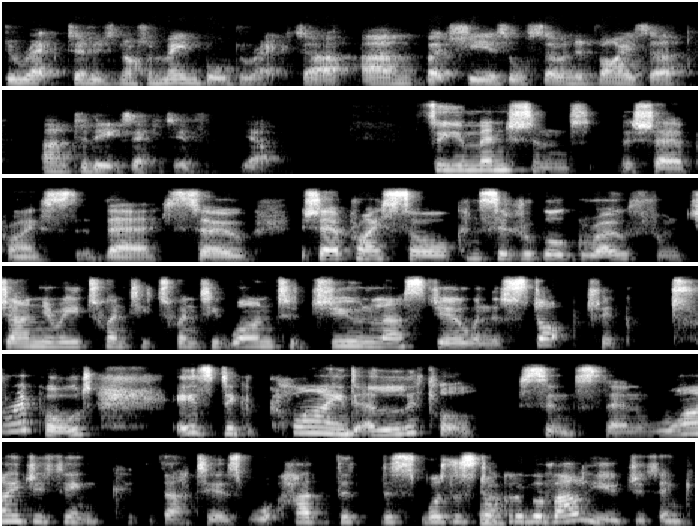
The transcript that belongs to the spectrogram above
director who's not a main board director, um, but she is also an advisor um, to the executive. Yeah. So you mentioned the share price there. So the share price saw considerable growth from January 2021 to June last year when the stock trick tripled. It's declined a little since then. Why do you think that is? Had the, this was the stock yeah. overvalued? Do you think?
